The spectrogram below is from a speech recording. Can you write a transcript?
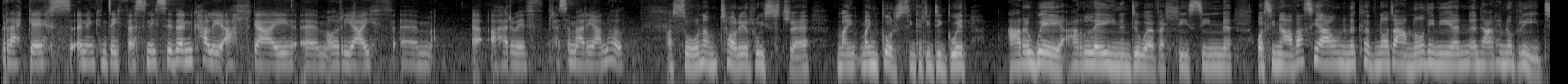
bregus yn ein cymdeithas ni sydd yn cael ei allgau um, o'r iaith um, oherwydd rhesymau ariannol a sôn am torri'r rhwystrau, mae'n mae gwrs sy'n gallu digwydd ar y we, ar-lein yn dywe, felly sy'n well, sy addas iawn yn y cyfnod anodd i ni yn, yn ar hyn o bryd.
